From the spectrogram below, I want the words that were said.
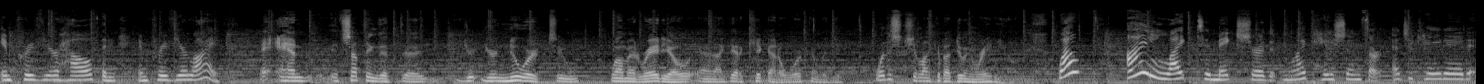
improve your health and improve your life. And it's something that uh, you're, you're newer to WellMed Radio, and I get a kick out of working with you. What is it you like about doing radio? Well, I like to make sure that my patients are educated,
